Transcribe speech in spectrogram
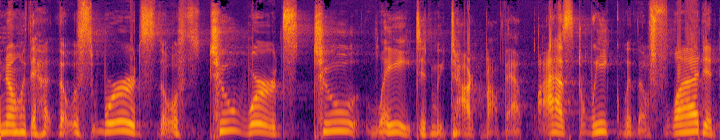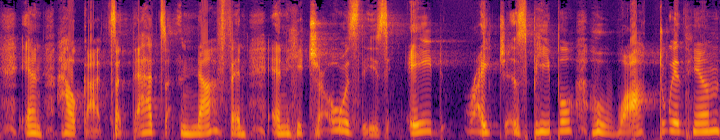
know, that, those words, those two words, too late, and we talked about that last week with the flood and, and how God said that's enough, and, and He chose these eight righteous people who walked with him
